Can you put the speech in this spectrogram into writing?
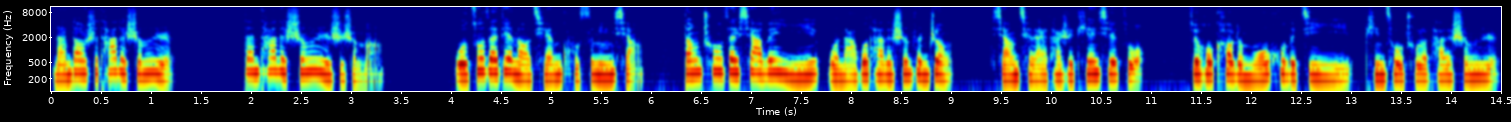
难道是他的生日？但他的生日是什么？我坐在电脑前苦思冥想，当初在夏威夷，我拿过他的身份证，想起来他是天蝎座，最后靠着模糊的记忆拼凑出了他的生日，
